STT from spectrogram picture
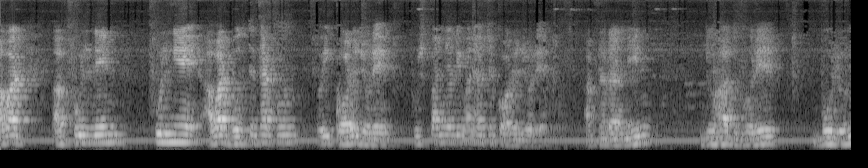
আবার ফুল নিন। ফুল নিয়ে আবার বলতে থাকুন, ওই করজোরে পুষ্পাঞ্জলি মানে হচ্ছে করজোরে আপনারা নিন, দুহাত ভরে বলুন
